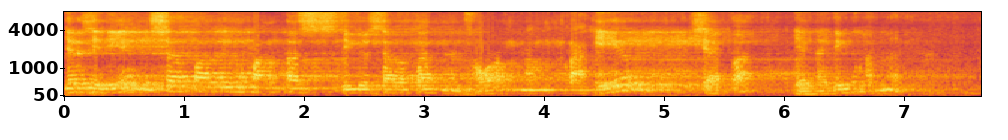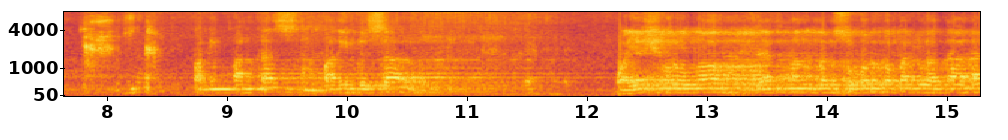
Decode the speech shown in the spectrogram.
jadi sini bisa paling pantas dibesarkan orang yang lahir siapa? Ya Nabi Muhammad. Paling pantas, paling besar. Wa yashkurullah dan bersyukur kepada Allah Ta'ala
